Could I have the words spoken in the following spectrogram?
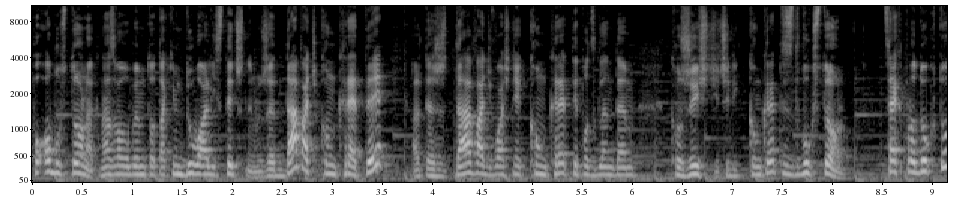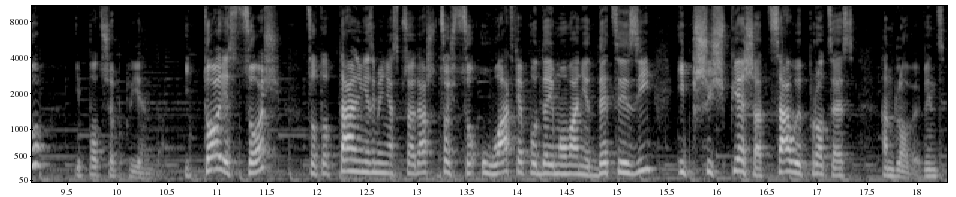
po obu stronach. Nazwałbym to takim dualistycznym, że dawać konkrety, ale też dawać właśnie konkrety pod względem korzyści, czyli konkrety z dwóch stron. Cech produktu i potrzeb klienta. I to jest coś, co totalnie zmienia sprzedaż, coś, co ułatwia podejmowanie decyzji i przyspiesza cały proces handlowy. Więc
